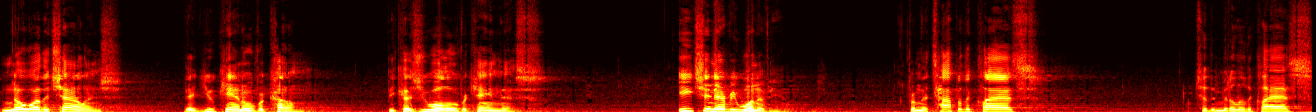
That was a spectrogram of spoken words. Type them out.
no other challenge that you can't overcome because you all overcame this. Each and every one of you, from the top of the class to the middle of the class,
